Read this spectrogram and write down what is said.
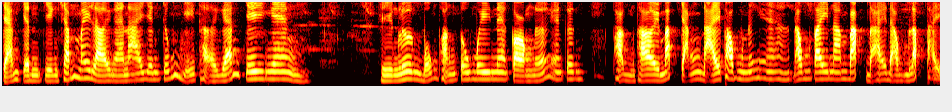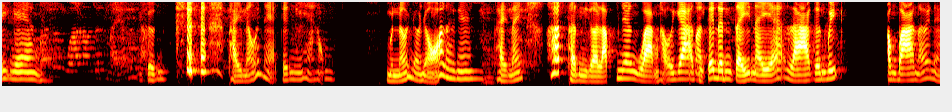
trạng trình truyền sấm mấy lời ngày nay dân chúng vị thời gán chi nghe hiền lương bổn phận tu mi nè. Còn nữa nghe cưng phần thời mắt chặn đại phong nữa nghe. Đông tây nam bắc đại đồng lấp thay nghe. Cưng thầy nói nè cưng nghe không? Mình nói nhỏ nhỏ thôi nghe. Thầy nói hết thình rồi lập nhân hoàng hội ra mà cái đinh tỵ này á là cưng biết. Ông ba nói nè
